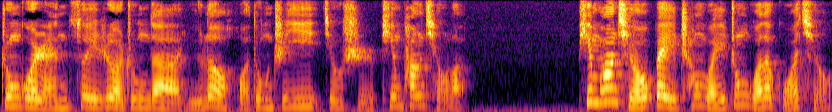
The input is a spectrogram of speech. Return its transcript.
中国人最热衷的娱乐活动之一就是乒乓球了。乒乓球被称为中国的国球。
